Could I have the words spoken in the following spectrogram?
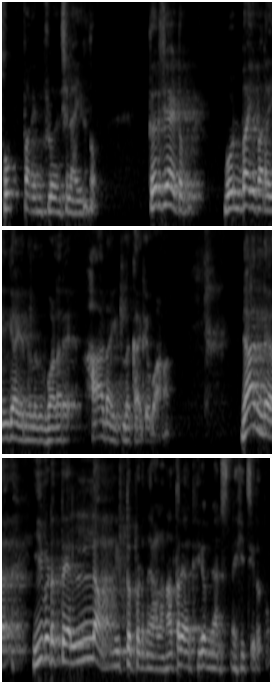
സൂപ്പർ ഇൻഫ്ലുവൻഷ്യൽ ആയിരുന്നു. തീർച്ചയായിട്ടും ഗുഡ് ബൈ പറയുക എന്നുള്ളത് വളരെ ഹാർഡായിട്ടുള്ള കാര്യമാണ്. ഞാൻ ഇവിടുത്തെ എല്ലാം ഇഷ്ടപ്പെടുന്ന ആളാണ്. അത്രയധികം ഞാൻ സ്നേഹിച്ചിരുന്നു.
